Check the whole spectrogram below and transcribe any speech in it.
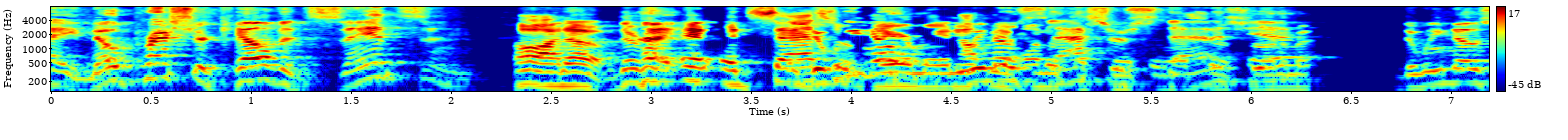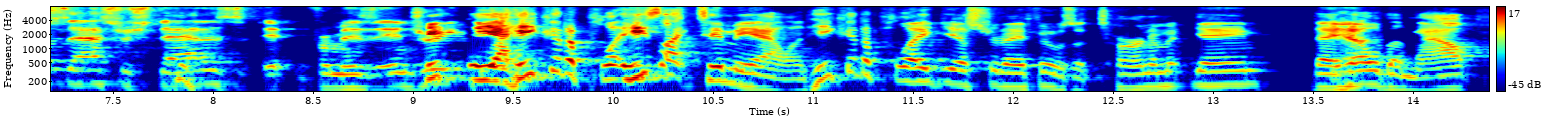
hey, no pressure, Kelvin Sampson. Oh, I know. There's hey, and, and Sasser may or may not we know Sasser's status yet? Do we know Sasser's status from his injury? He, yeah, he could have played. He's like Timmy Allen. He could have played yesterday if it was a tournament game. They yeah. held him out,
